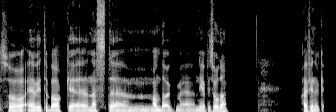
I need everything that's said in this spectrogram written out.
Så er vi tilbake neste mandag med ny episode. Ha ei fin uke.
